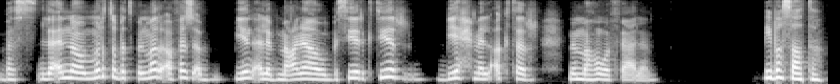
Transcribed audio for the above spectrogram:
بس لأنه مرتبط بالمرأة فجأة بينقلب معناه وبصير كتير بيحمل أكتر مما هو فعلا. ببساطة.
